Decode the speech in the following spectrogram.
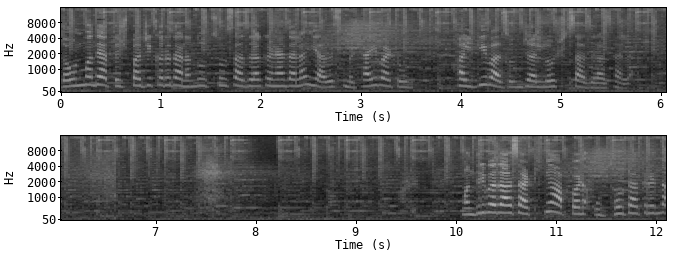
दौंडमध्ये आतिषबाजी करत आनंद उत्सव साजरा करण्यात आला. यावेळेस मिठाई वाटून हलगी वाजून जल्लोष साजरा झाला. मंत्रिपदासाठी आपण उद्धव ठाकरेंना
